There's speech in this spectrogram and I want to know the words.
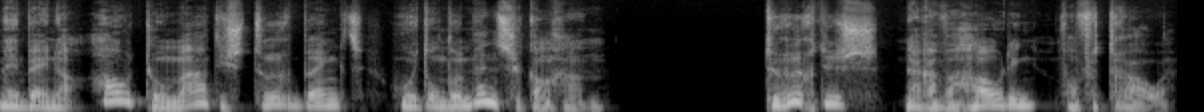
mij bijna automatisch terugbrengt hoe het onder mensen kan gaan. Terug dus naar een verhouding van vertrouwen.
